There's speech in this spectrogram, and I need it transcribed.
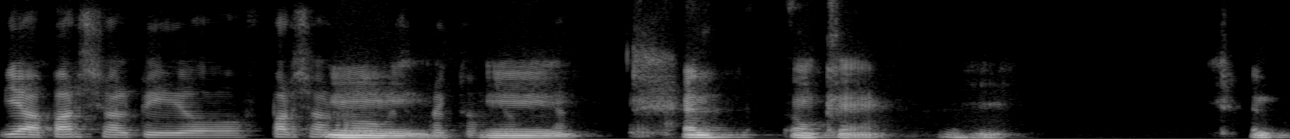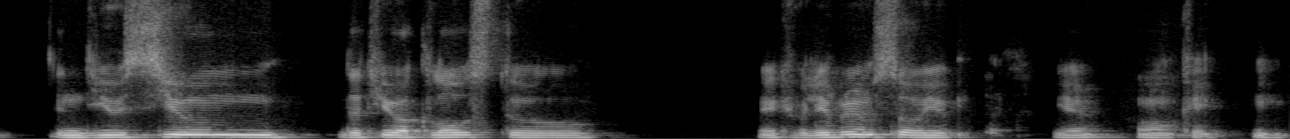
Yeah, partial P of partial mm, spectrum. Mm. Yeah. And okay. Mm -hmm. And and you assume that you are close to equilibrium, so you yes. Yeah. Okay. Mm,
